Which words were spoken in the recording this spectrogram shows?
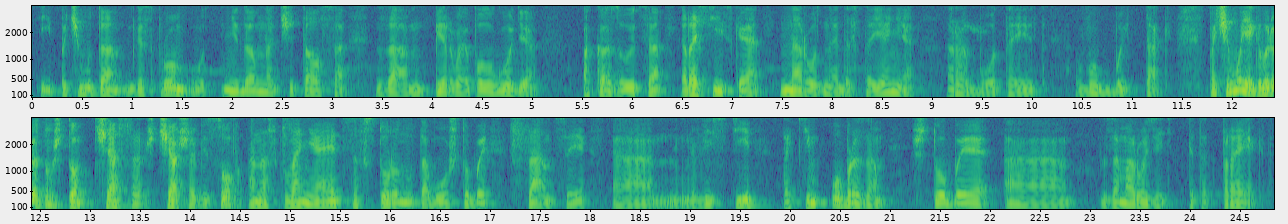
И почему-то «Газпром» вот недавно отчитался за первое полугодие. Оказывается, российское народное достояние работает в убыток. Почему я говорю о том, что чаша, чаша весов, она склоняется в сторону того, чтобы санкции э, ввести таким образом, чтобы э, заморозить этот проект.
